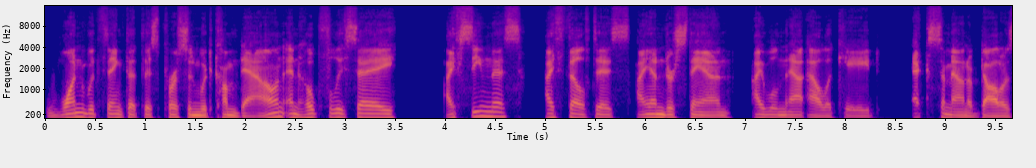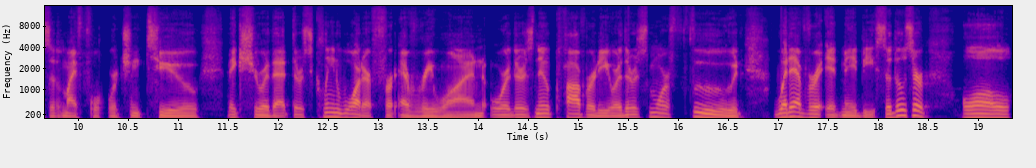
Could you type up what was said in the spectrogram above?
One would think that this person would come down and hopefully say, I've seen this, I felt this, I understand. I will now allocate X amount of dollars of my fortune to make sure that there's clean water for everyone, or there's no poverty, or there's more food, whatever it may be. So, those are all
